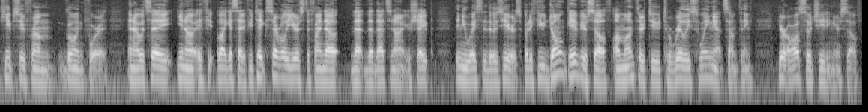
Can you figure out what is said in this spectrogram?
keeps you from going for it. And I would say, you know, if you, like I said, if you take several years to find out that, that that's not your shape, then you wasted those years. But if you don't give yourself a month or two to really swing at something, you're also cheating yourself.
